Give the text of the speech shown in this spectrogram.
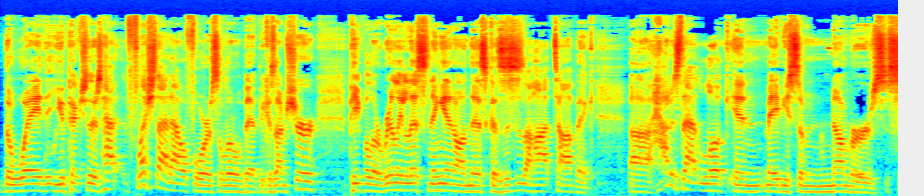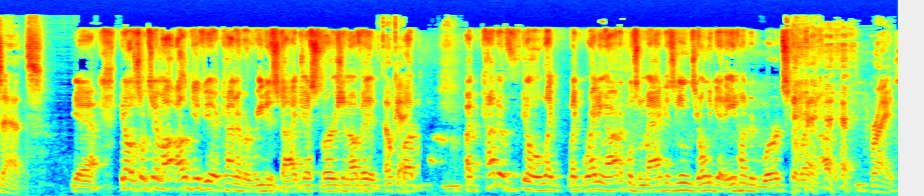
the way that you picture this? Ha- flesh that out for us a little bit because i'm sure people are really listening in on this because this is a hot topic. Uh, how does that look in maybe some numbers sense yeah, you know, so Tim, I'll, give you a kind of a Reader's Digest version of it. Okay, but but kind of you know like like writing articles in magazines, you only get 800 words to write an article. right.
